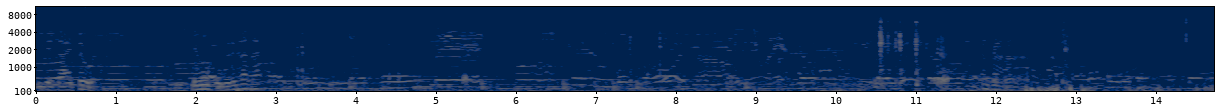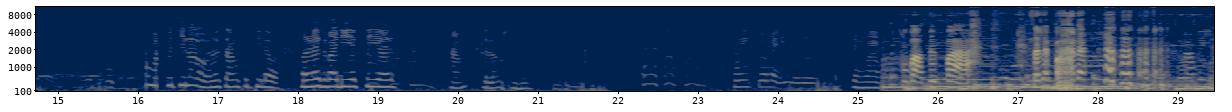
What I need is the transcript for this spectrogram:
มีแต่ใจตู้ฟิวกูเลื่อนนะ กุจิโร่น้องซ้ำกุจิโร่วันนี้สบายดีเอฟซีเลยเอาไปแล้วเฮ้ยก็ไม่ยังเลยจังหวะผู้บ่าวตึกป่าสลัดป่านะปลาไปอีก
